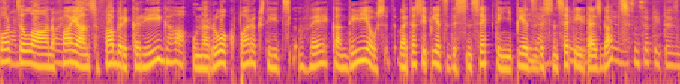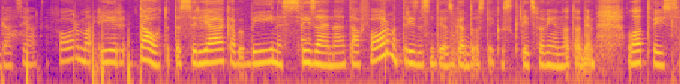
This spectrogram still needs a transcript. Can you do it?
Porcelāna fajansa fabrika Rīgā un ar roku parakstīts V. Kandījus, vai tas ir 57, 57. Jā, gads? 57. gads, jā forma ir tauta. Tas ir Jēkaba Bīnes dizainētā forma. 30. gados tika uzskatīts par vienu no tādiem Latvijas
